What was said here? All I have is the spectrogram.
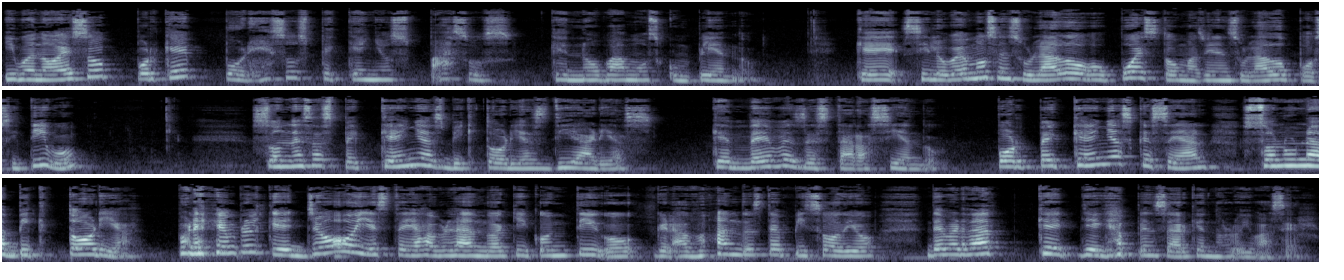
Y bueno, eso, ¿por qué? Por esos pequeños pasos que no vamos cumpliendo. Que si lo vemos en su lado opuesto, más bien en su lado positivo, son esas pequeñas victorias diarias que debes de estar haciendo. Por pequeñas que sean, son una victoria. Por ejemplo, el que yo hoy esté hablando aquí contigo, grabando este episodio, de verdad que llegué a pensar que no lo iba a hacer.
